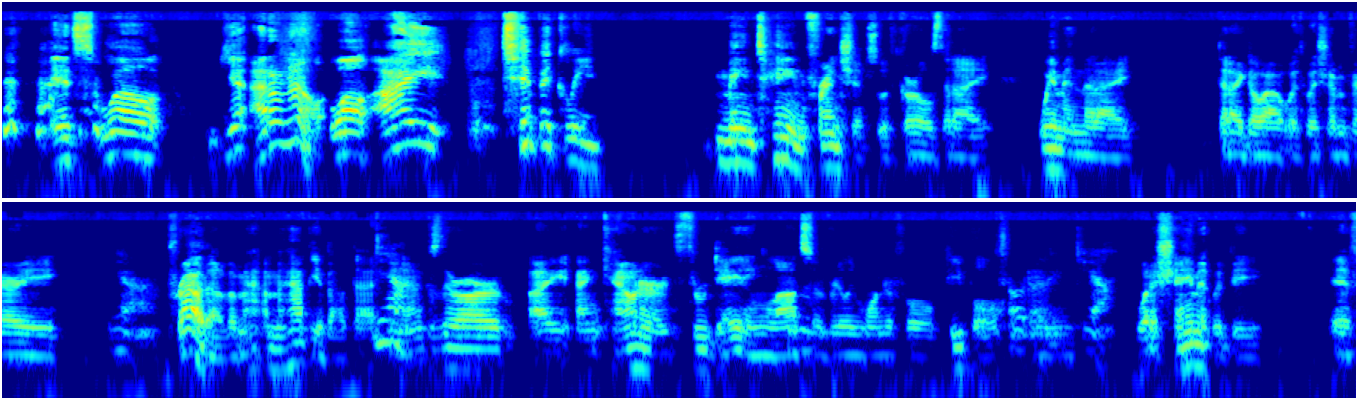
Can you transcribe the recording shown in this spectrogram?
it's well yeah i don't know well i typically maintain friendships with girls that i women that i that i go out with which i'm very Yeah. proud of i'm, I'm happy about that you Yeah. know because there are I, I encounter through dating lots mm-hmm. of really wonderful people Mm-hmm. Totally. and Yeah. what a shame it would be if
